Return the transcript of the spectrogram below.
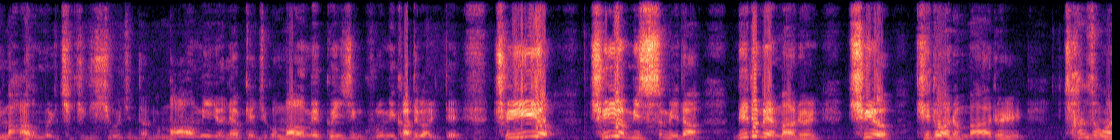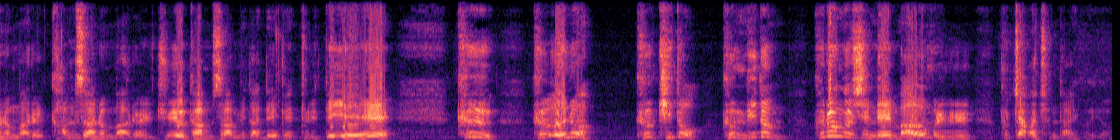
마음을 지키기 쉬워진다는 거. 마음이 연약해지고 마음에 근심 구름이 가득할 때 주여 주여 믿습니다. 믿음의 말을 주여 기도하는 말을 찬송하는 말을 감사하는 말을 주여 감사합니다 내뱉을 때에 그그 언어 그 기도 그 믿음 그런 것이 내 마음을 붙잡아 준다 이거예요.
